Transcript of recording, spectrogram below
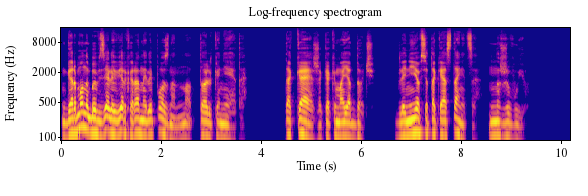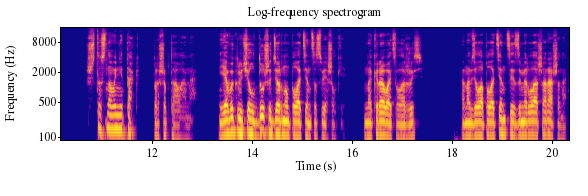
Гормоны бы взяли верх рано или поздно, но только не это. Такая же, как и моя дочь. Для нее все так и останется, но живую. «Что снова не так?» — прошептала она. Я выключил душ и дернул полотенце с вешалки. «На кровать ложись». Она взяла полотенце и замерла ошарашенно,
